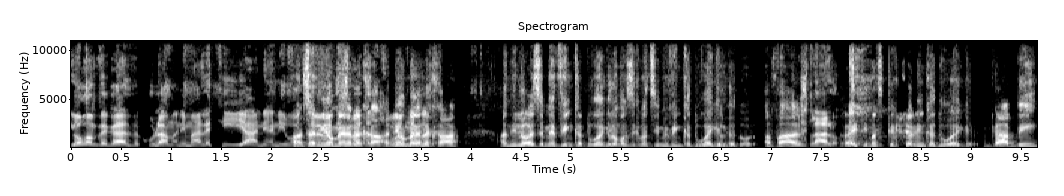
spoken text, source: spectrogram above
יורם- וגל וכולם, אני מעלה תהייה, אני רוצה... אז אני אומר לך, אני אומר. לך, אני לא איזה מבין כדורגל, לא מחזיק מעצמי מבין כדורגל גדול, אבל לא. ראיתי מספיק שנים כדורגל. גבי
